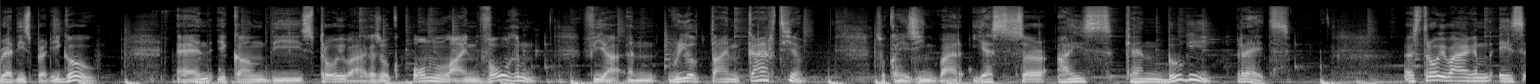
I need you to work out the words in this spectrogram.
Ready Spready Go. En je kan die strooiwagens ook online volgen via een real-time kaartje. Zo kan je zien waar Yes Sir Ice Can Boogie rijdt. Een strooiwagen is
